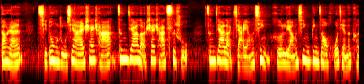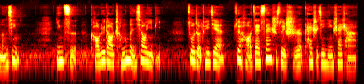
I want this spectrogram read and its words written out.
当然，启动乳腺癌筛查增加了筛查次数，增加了假阳性和良性病灶活检的可能性。因此，考虑到成本效益比，作者推荐最好在三十岁时开始进行筛查。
